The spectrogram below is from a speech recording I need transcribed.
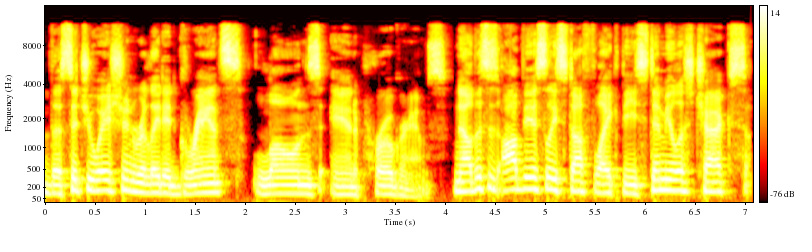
The situation related grants, loans, and programs. Now, this is obviously stuff like the stimulus checks, uh,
